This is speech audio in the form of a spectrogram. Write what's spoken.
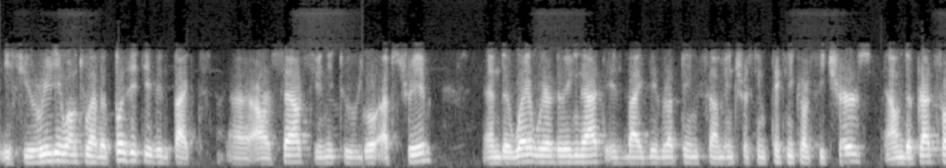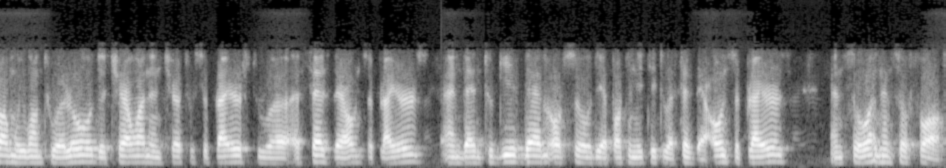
if you really want to have a positive impact uh, ourselves, you need to go upstream. And the way we're doing that is by developing some interesting technical features. On the platform, we want to allow the tier one and tier two suppliers to uh, assess their own suppliers and then to give them also the opportunity to assess their own suppliers and so on and so forth.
